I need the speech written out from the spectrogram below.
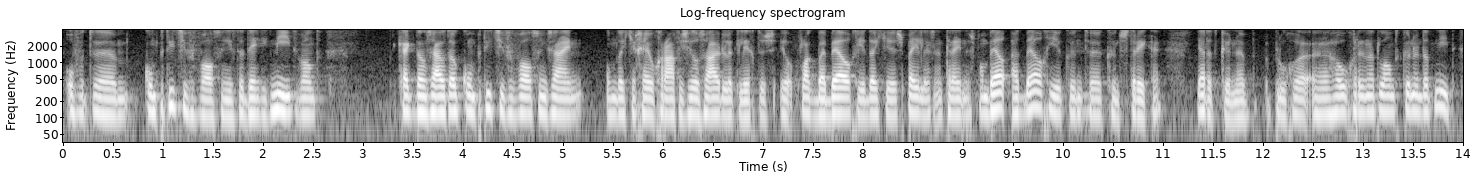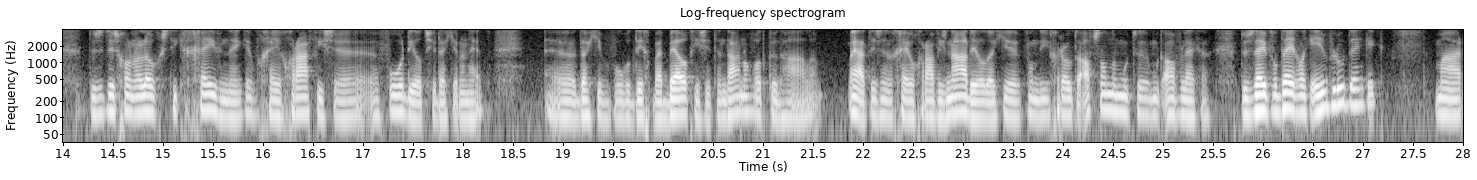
of het um, competitievervalsing is, dat denk ik niet. Want kijk, dan zou het ook competitievervalsing zijn omdat je geografisch heel zuidelijk ligt, dus heel vlak bij België, dat je spelers en trainers van uit België kunt, uh, kunt strikken. Ja, dat kunnen ploegen uh, hoger in het land kunnen dat niet. Dus het is gewoon een logistiek gegeven, denk ik, een geografisch uh, voordeeltje dat je dan hebt. dat je bijvoorbeeld dicht bij België zit en daar nog wat kunt halen. Maar ja, het is een geografisch nadeel dat je van die grote afstanden moet, moet afleggen. Dus het heeft wel degelijk invloed, denk ik. Maar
